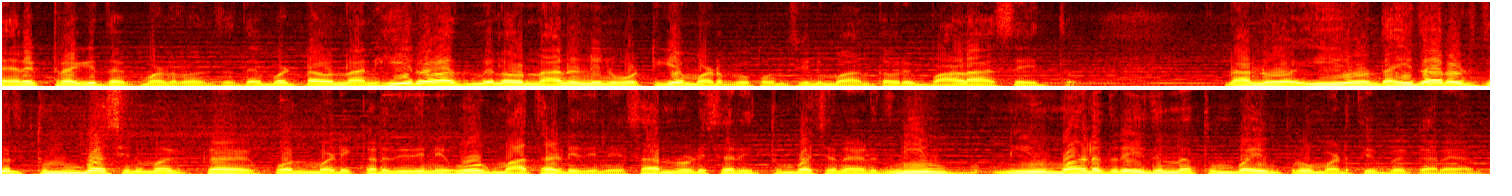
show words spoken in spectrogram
ಡೈರೆಕ್ಟರ್ ಆಗಿದ್ದಾಗ ಮಾಡೋರು ಅನ್ಸುತ್ತೆ ಬಟ್ ಅವ್ರು ನಾನು ಹೀರೋ ಆದಮೇಲೆ ಅವ್ರು ನಾನು ನೀನು ಒಟ್ಟಿಗೆ ಮಾಡಬೇಕು ಒಂದು ಸಿನಿಮಾ ಅಂತ ಅವ್ರಿಗೆ ಭಾಳ ಆಸೆ ಇತ್ತು. ನಾನು ಈ ಒಂದು ಐದಾರು ವರ್ಷದಲ್ಲಿ ತುಂಬ ಸಿನಿಮಾಗೆ ಫೋನ್ ಮಾಡಿ ಕರೆದಿದ್ದೀನಿ ಹೋಗಿ ಮಾತಾಡಿದ್ದೀನಿ. ಸರ್ ನೋಡಿ ಸರ್ ಇದು ತುಂಬ ಚೆನ್ನಾಗಿರುತ್ತೆ. ನೀವು ನೀವು ಮಾಡಿದ್ರೆ ಇದನ್ನು ತುಂಬ ಇಂಪ್ರೂವ್ ಮಾಡ್ತೀವಿ ಬೇಕಾರೆ ಅಂತ.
